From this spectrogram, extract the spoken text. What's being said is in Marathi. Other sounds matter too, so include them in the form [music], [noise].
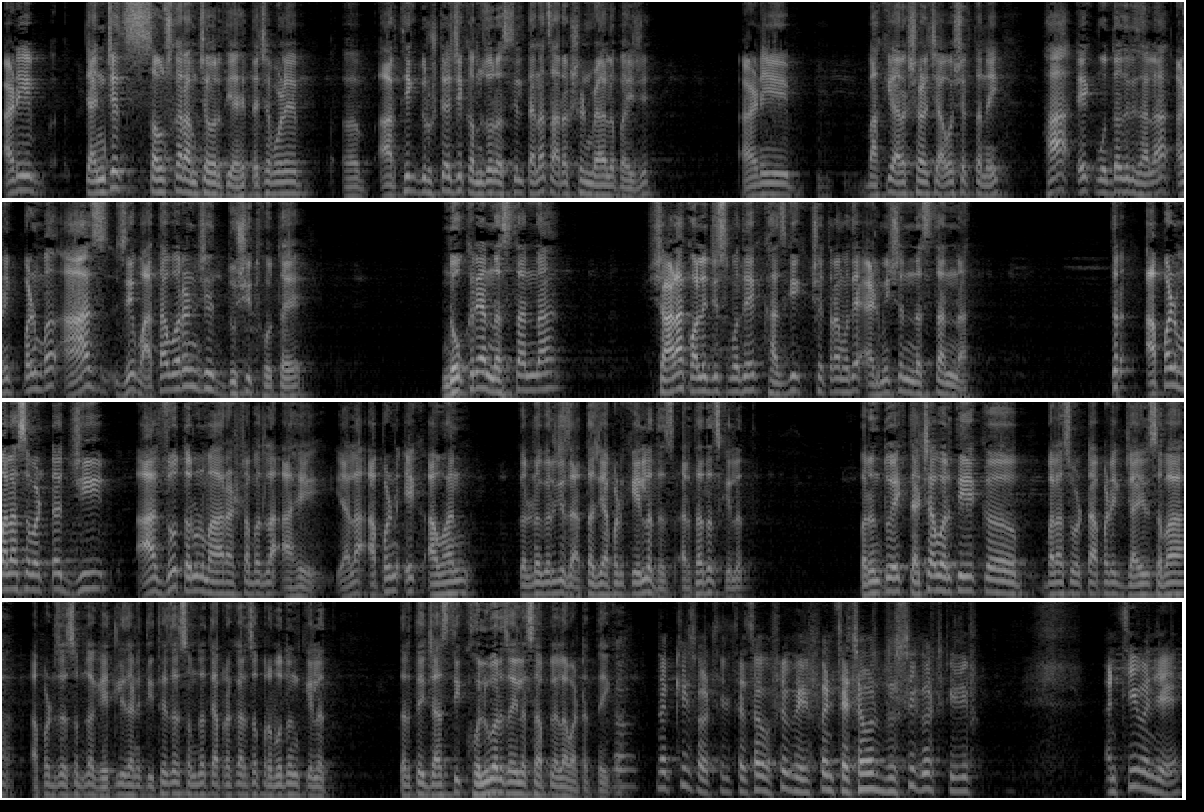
आणि त्यांचेच संस्कार आमच्यावरती आहेत. त्याच्यामुळे आर्थिकदृष्ट्या जे कमजोर असतील त्यांनाच आरक्षण मिळालं पाहिजे. आणि बाकी आरक्षणाची आवश्यकता नाही. हा एक मुद्दा जरी झाला आणि पण मग आज जे वातावरण जे दूषित होतं आहे नोकऱ्या नसताना शाळा कॉलेजेसमध्ये खाजगी क्षेत्रामध्ये ॲडमिशन नसताना तर आपण मला असं वाटतं जी आज जो तरुण महाराष्ट्रामधला आहे याला आपण एक आव्हान करणं गरजेचं. आता जे आपण केलंच अर्थातच केलं परंतु एक त्याच्यावरती एक मला असं वाटतं आपण एक जाहीर सभा आपण जर समजा घेतलीच आणि तिथे जर समजा त्या प्रकारचं प्रबोधन केलं तर ते जास्ती खोलवर जाईल असं आपल्याला वाटत नाही का? नक्कीच वाटेल त्याचा उपयोग होईल. पण त्याच्यावर दुसरी गोष्ट केली. आणि ती म्हणजे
